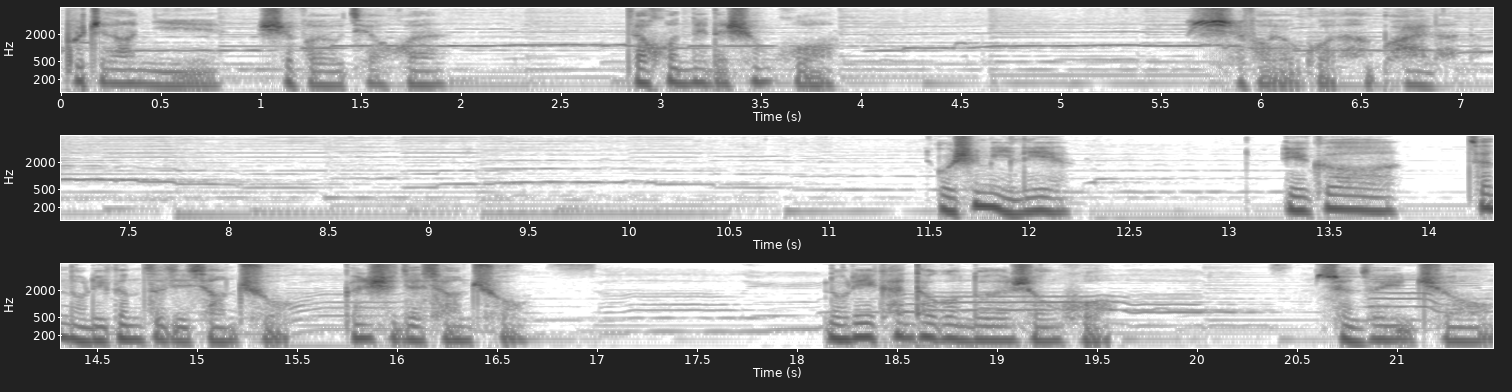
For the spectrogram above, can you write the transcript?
不知道你是否有结婚，在婚内的生活是否有过得很快乐呢？我是米粒，一个在努力跟自己相处、跟世界相处，努力看透更多的生活。选择一种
